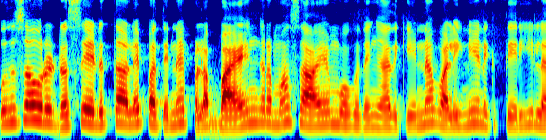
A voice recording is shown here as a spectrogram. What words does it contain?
புதுசாக ஒரு ட்ரெஸ் எடுத்தாலே பார்த்திங்கன்னா இப்போல்லாம் பயங்கரமாக சாயம் போகுதுங்க. அதுக்கு என்ன வழின்னு எனக்கு தெரியல.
